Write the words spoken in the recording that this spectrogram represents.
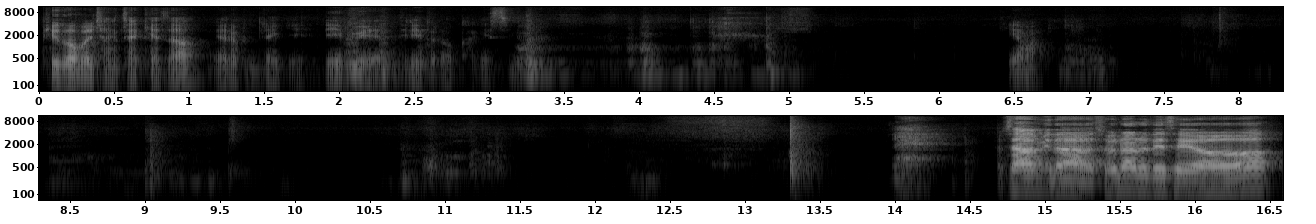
픽업을 장착해서 여러분들에게 리뷰해 드리도록 하겠습니다. 기가 막히네요. 네, 감사합니다. 좋은 하루 되세요.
